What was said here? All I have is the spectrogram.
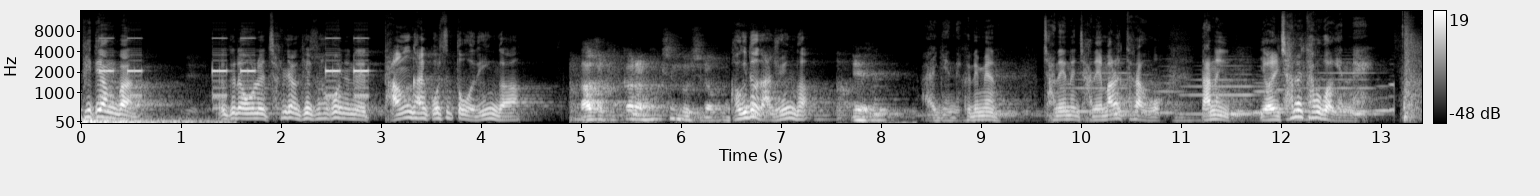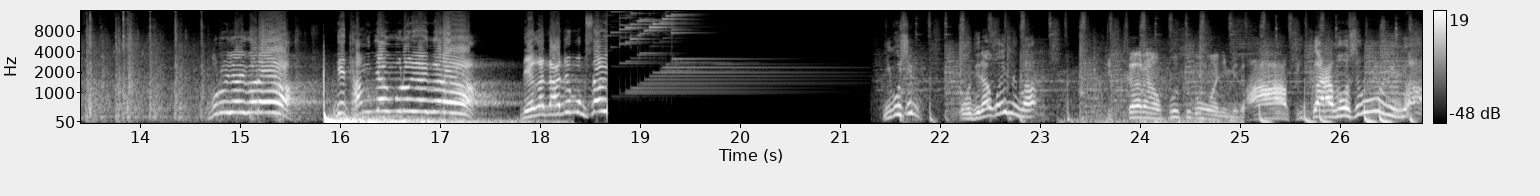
PD 양반 그래 오늘 촬영 계속 하고 있는데 다음 갈 곳은 또 어디인가? 나주 빛가람 혁신도시라고. 거기도 나중인가? 예. 알겠네 그러면 자네는 자네 말을 타라고 나는 열차를 타고 가겠네 문을 열거라 내 당장 문을 열거라 내가 나주 목사 이곳이 어디라고 했는가? 빛가람 호수공원입니다. 아 빛가람 호수인가?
